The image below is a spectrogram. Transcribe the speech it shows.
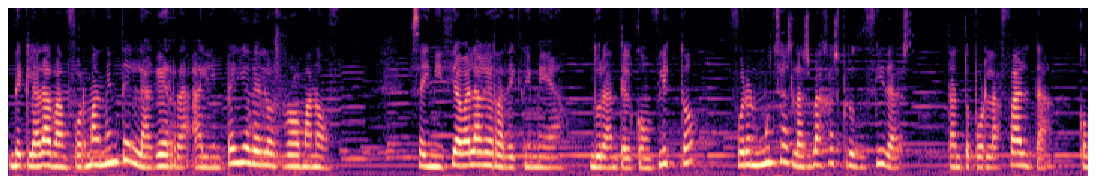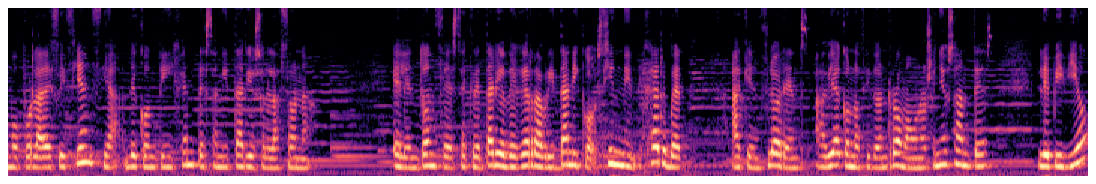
declaraban formalmente la guerra al imperio de los Romanov. Se iniciaba la guerra de Crimea. Durante el conflicto, fueron muchas las bajas producidas, tanto por la falta como por la deficiencia de contingentes sanitarios en la zona. El entonces secretario de guerra británico Sidney Herbert, a quien Florence había conocido en Roma unos años antes, le pidió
